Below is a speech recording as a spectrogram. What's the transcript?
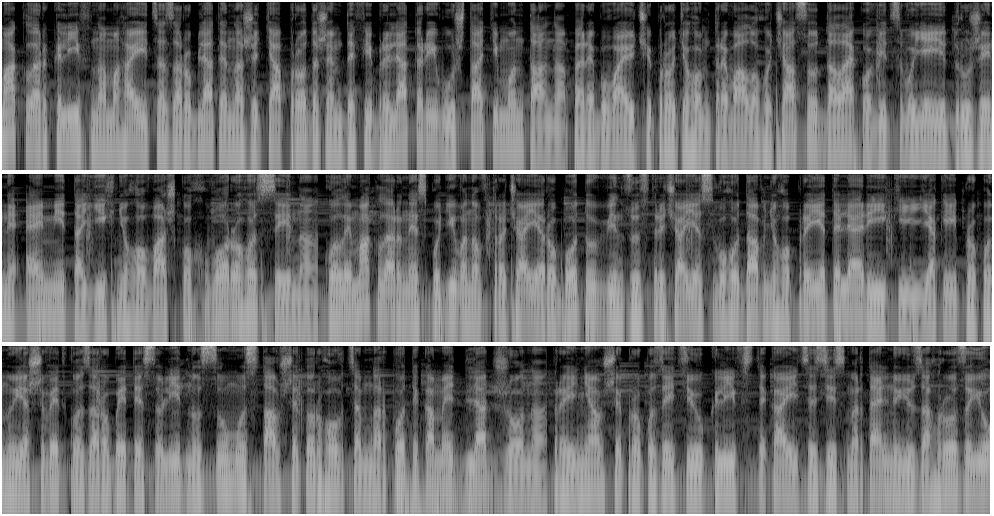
Маклер Кліф намагається заробляти на життя продажем дефібриляторів у штаті Монтана, перебуваючи протягом тривалого часу далеко від своєї дружини Еммі та їхнього важкохворого сина. Коли Маклер несподівано втрачає роботу, він зустрічає свого давнього приятеля Рікі, який пропонує швидко заробити солідну суму, ставши торговцем наркотиками для Джона. Прийнявши пропозицію, Кліф стикається зі смертельною загрозою,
